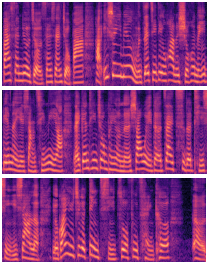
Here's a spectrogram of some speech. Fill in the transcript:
八三六九三三九八。好，医生一边我们在接电话的时候呢，一边呢也想请你哦，来跟听众朋友呢稍微的再次的提醒一下了，有关于这个定期做妇产科。呃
